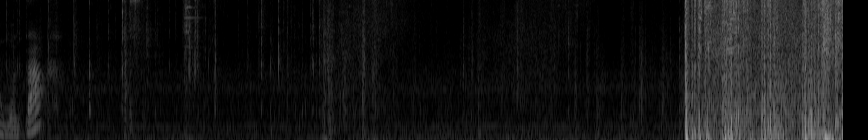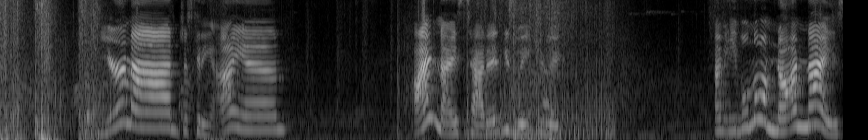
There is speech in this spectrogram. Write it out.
I want that. You're mad. Just kidding. I am. I'm nice, Tatted. He's weak. He's weak. I'm evil. No, I'm not. I'm nice.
